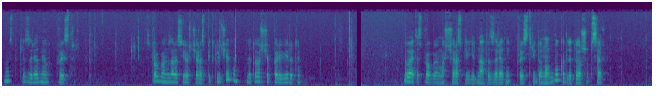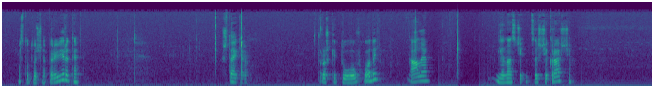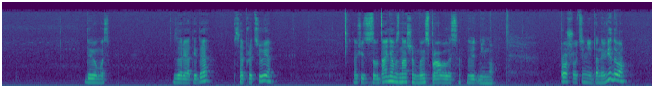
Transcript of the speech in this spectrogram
ось такий зарядний пристрій. Спробуємо зараз його ще раз підключити, для того, щоб перевірити. Давайте спробуємо ще раз під'єднати зарядний пристрій до ноутбука, для того, щоб все остаточно перевірити. Штекер трошки туго входить, але для нас це ще краще. Дивимось. Заряд іде, все працює. Значить, з завданням з нашим ми справилися на відмінно. Прошу оцініть дане відео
